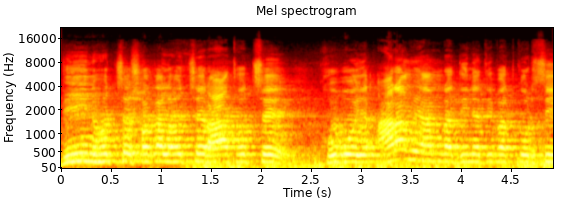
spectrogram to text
দিন হচ্ছে, সকাল হচ্ছে, রাত হচ্ছে খুবই আরামে আমরা দিন অতিবাদ করছি।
